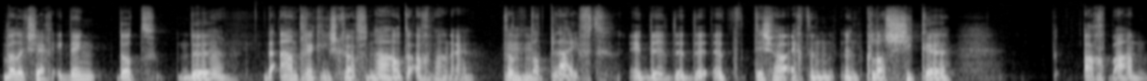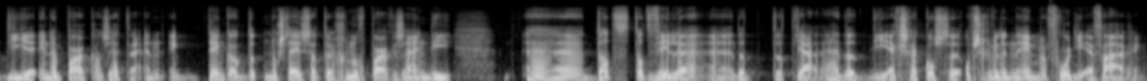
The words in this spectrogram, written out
Wat ik zeg, ik denk dat de, de aantrekkingskracht van de houten achtbaan, hè, dat, Mhm. dat blijft. De, de, de, het, het is wel echt een, een klassieke achtbaan die je in een park kan zetten. En ik denk ook dat nog steeds dat er genoeg parken zijn die eh, dat, dat willen, eh, dat, dat, ja, hè, dat die extra kosten op zich willen nemen voor die ervaring.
